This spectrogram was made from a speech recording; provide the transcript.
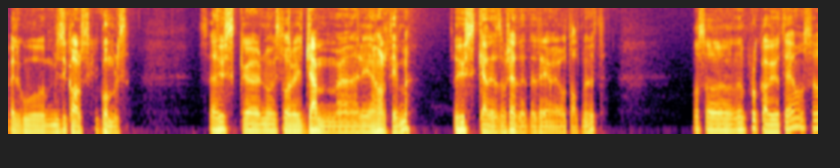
veldig god musikalsk hukommelse. Så jeg husker når vi står og jammer i en halvtime, så husker jeg det som skjedde etter tre og et halvt minutt. Og så plukka vi ut det, og så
